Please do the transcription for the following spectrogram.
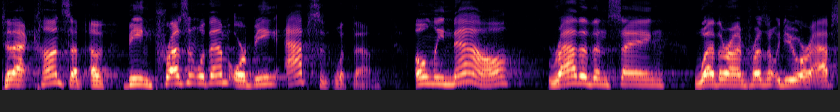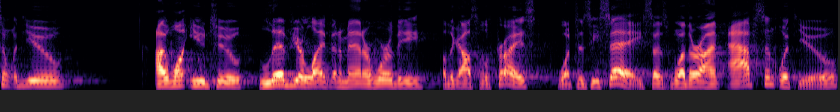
to that concept of being present with them or being absent with them. Only now, rather than saying, whether I'm present with you or absent with you, I want you to live your life in a manner worthy of the gospel of Christ. What does he say? He says, whether I'm absent with you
